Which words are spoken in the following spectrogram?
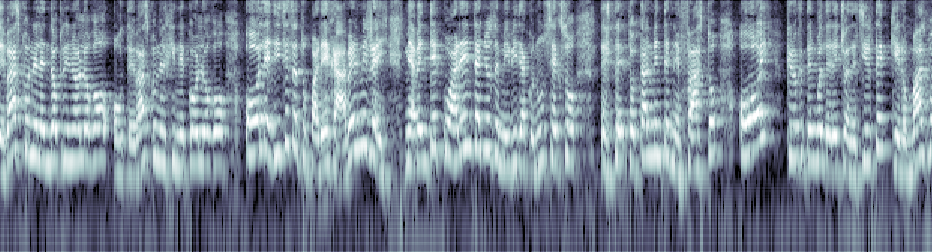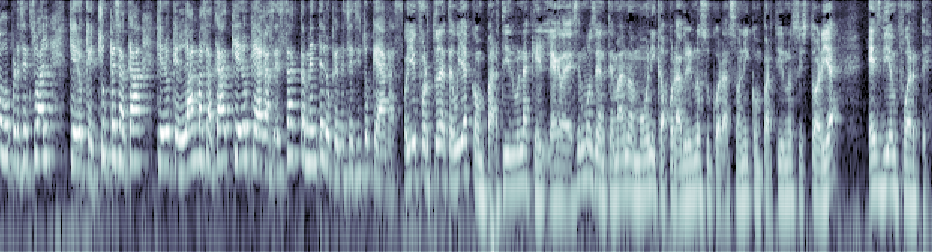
te vas con el endocrinólogo o te vas con el ginecólogo o le dices a tu pareja, a ver mi rey, me aventé 40 años de mi vida con un sexo este, totalmente nefasto, hoy creo que tengo el derecho a decirte, quiero más juego presexual, quiero que chupes acá, quiero que lamas acá, quiero que hagas exactamente lo que necesito que hagas. Oye Fortuna, te voy a compartir una que le agradecemos de antemano a Mónica por abrirnos su corazón y compartirnos su historia. Es bien fuerte.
